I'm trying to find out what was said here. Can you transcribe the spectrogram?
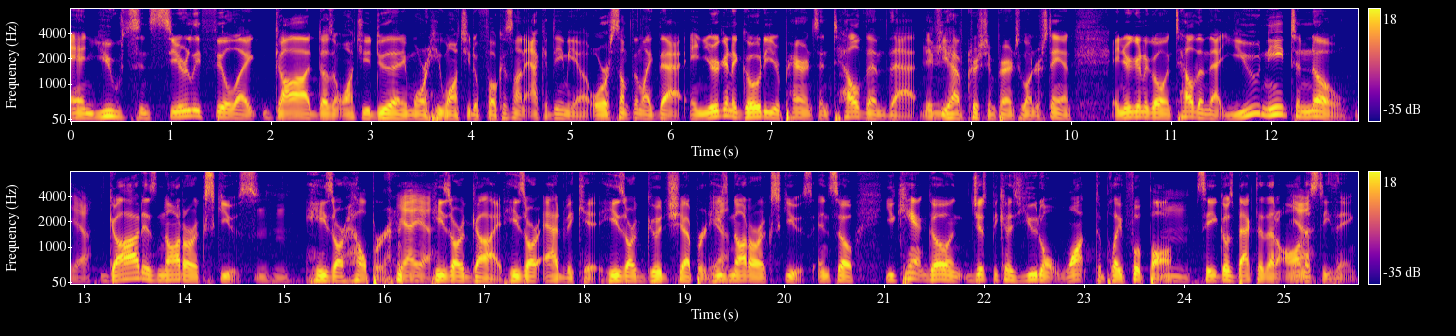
and you sincerely feel like God doesn't want you to do that anymore he wants you to focus on academia or something like that and you're going to go to your parents and tell them that if Mm. you have Christian parents who understand and you're going to go and tell them that you need to know Yeah. God is not our excuse he's our helper Mm-hmm. Yeah, yeah. he's our guide he's our advocate he's our good shepherd he's Yeah. not our excuse. And so you can't go and just because you don't want to play football. See, it goes back to that honesty thing.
